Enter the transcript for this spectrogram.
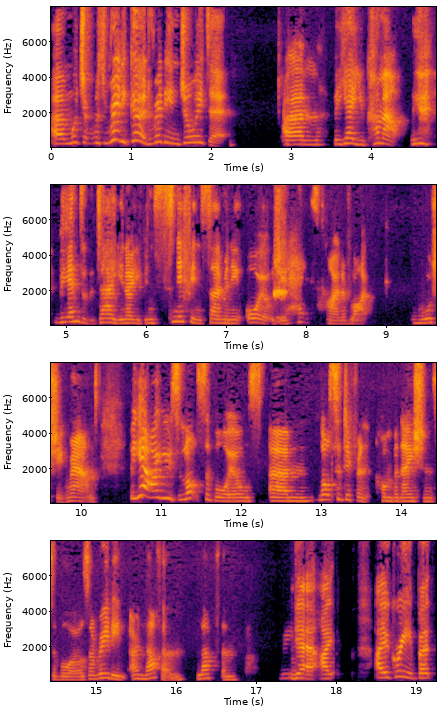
um, which was really good. Really enjoyed it. Um, but yeah, you come out the end of the day. You know, you've been sniffing so many oils, your head's kind of like whooshing round. But yeah, I use lots of oils, um, lots of different combinations of oils. I really, I love them. Love them. Really yeah i i agree but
